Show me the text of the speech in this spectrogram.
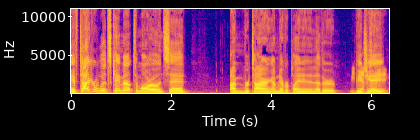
if Tiger Woods came out tomorrow and said, "I'm retiring. I'm never playing in another PGA.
